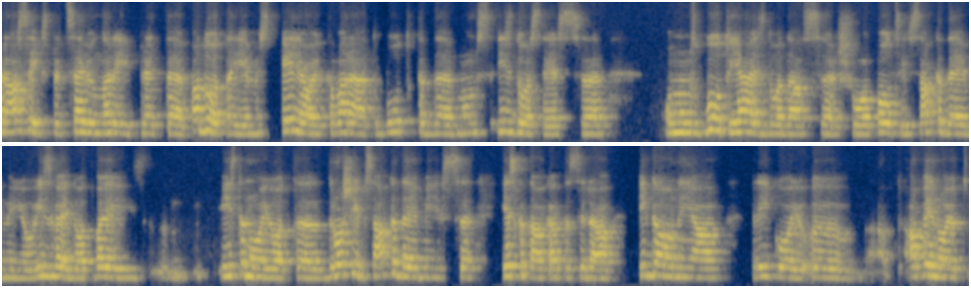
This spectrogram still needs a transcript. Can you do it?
prasīgs pret sevi un arī pret eh, padotajiem. Es pieļauju, ka varētu būt, kad eh, mums izdosies eh, un mums būtu jāizdodas šo policijas akadēmiju izveidot vai īstenojot drošības akadēmijas ieskatā, kā tas ir Igaunijā. Rīkoju, apvienojot,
